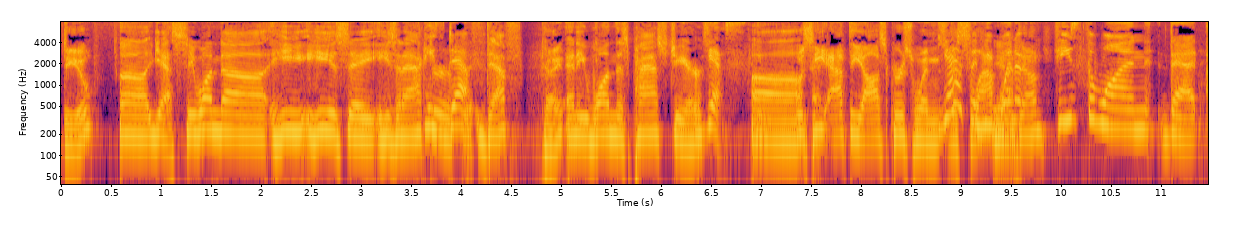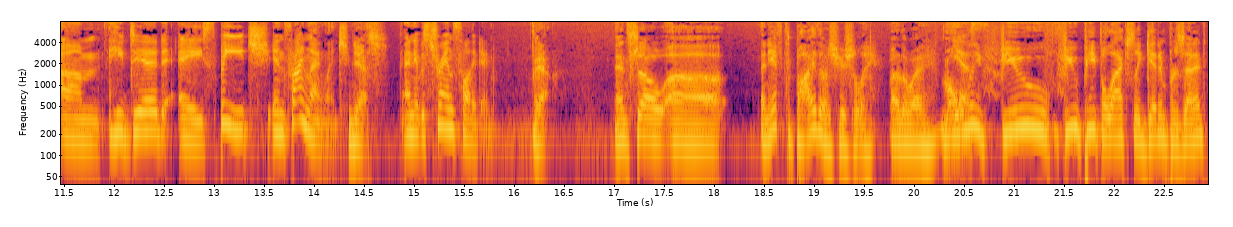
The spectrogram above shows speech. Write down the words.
Do you? Uh, yes, he won. Uh, he he is a he's an actor. He's deaf. Deaf. Okay. And he won this past year. Yes. Uh, was he at the Oscars when the Yes, and slap he went went down? he's the one that um, he did a speech in sign language. Yes. And it was translated. Yeah. And so, uh, and you have to buy those usually, by the way. Only few few people actually get them presented.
